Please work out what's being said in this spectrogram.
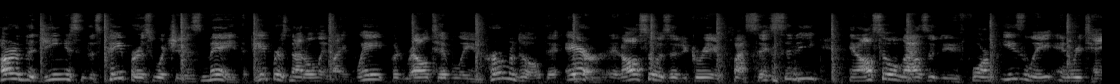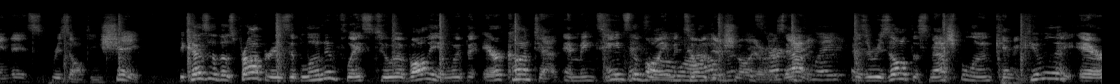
Part of the genius of this paper is which it is made. The paper is not only lightweight, but relatively impermeable to air. It also has a degree of plasticity and also allows it to deform easily and retain its resulting shape. Because of those properties, the balloon inflates to a volume with the air content and maintains the volume until additional air is added. As a result, the smashed balloon can accumulate air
